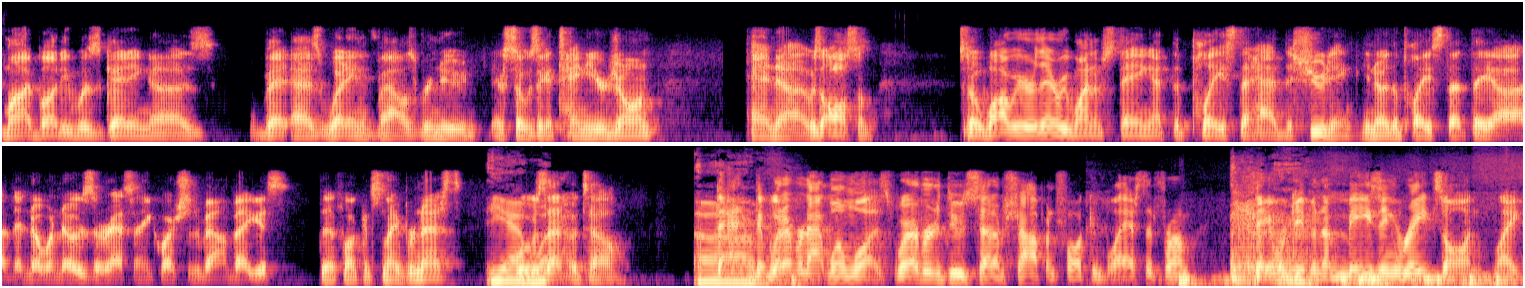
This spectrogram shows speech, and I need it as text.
my buddy was getting as as wedding vows renewed, so it was like a ten year John, and uh, it was awesome. So while we were there, we wound up staying at the place that had the shooting. You know, the place that they uh, that no one knows or asks any questions about in Vegas, the fucking sniper nest. Yeah. what was that hotel? That, Um, that- whatever that one was, wherever the dude set up shop and fucking blasted from, they were giving amazing rates on like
